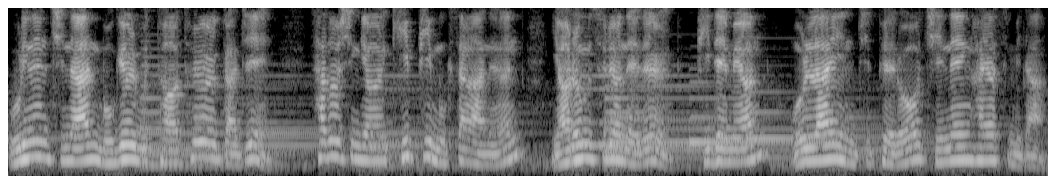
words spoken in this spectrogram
우리는 지난 목요일부터 토요일까지 사도신경을 깊이 묵상하는 여름 수련회를 비대면 온라인 집회로 진행하였습니다.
